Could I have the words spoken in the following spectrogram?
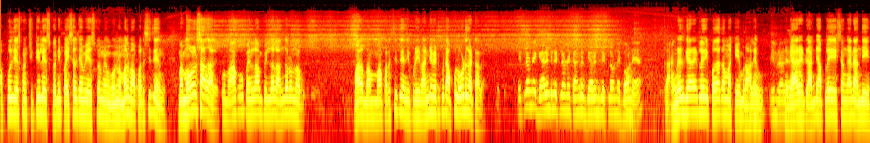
అప్పులు చేసుకొని చిట్టీలు వేసుకొని పైసలు జమ చేసుకొని మేము కొన్నాం. మళ్ళీ మా పరిస్థితి ఏంది? మా మొదలు సాధాలి ఇప్పుడు మాకు పెళ్ళాం పిల్లలు అందరూ ఉన్నారు. మా మా- పరిస్థితి ఏంది? ఇప్పుడు ఇవన్నీ పెట్టుకుంటే అప్పులు ఓడు కట్టాలి. ఎట్లా ఉన్నాయి? గ్యారంటీలు ఎట్లా ఉన్నాయి? కాంగ్రెస్ గ్యారంటీలు ఎట్లా ఉన్నాయి? బాగున్నాయా? కాంగ్రెస్ గ్యారెంటీలో ఇప్పటిదాకా మాకేం రాలేవు. గ్యారెంటీ అన్ని అప్లై చేసినాం కానీ అన్ని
